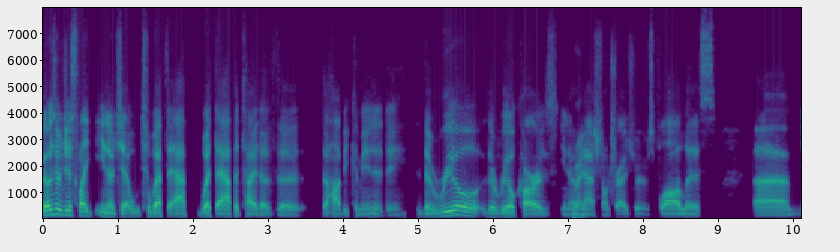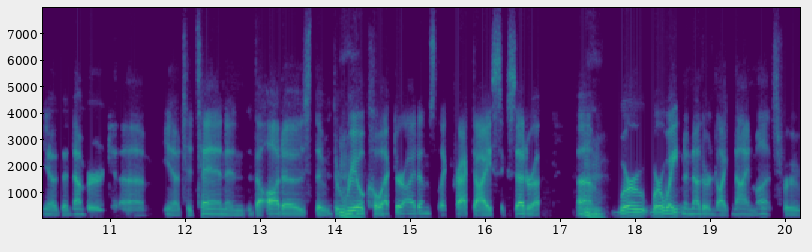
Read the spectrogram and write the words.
those are just like you know to, to whet the ap- whet the appetite of the the hobby community. The real the real cards, you know, right. national treasures, flawless, um, you know, the numbered, um, you know, to ten, and the autos, the the mm-hmm. real collector items like cracked ice, etc. Um, mm-hmm. We're we're waiting another like nine months for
